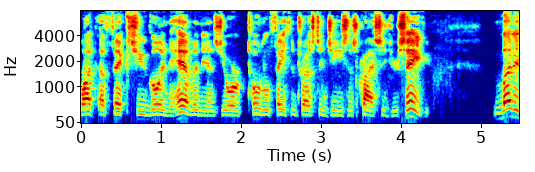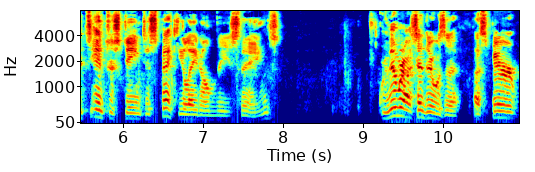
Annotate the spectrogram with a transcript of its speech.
what affects you going to heaven is your total faith and trust in Jesus Christ as your Savior. But it's interesting to speculate on these things. Remember, I said there was a, a spirit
